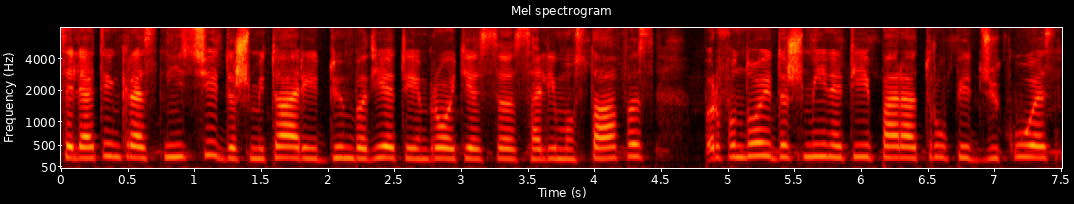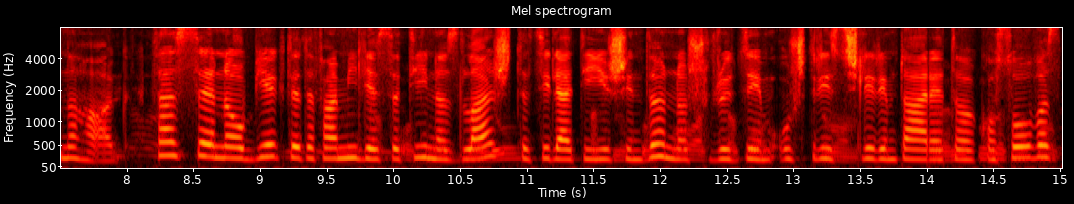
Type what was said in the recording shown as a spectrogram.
Selatin Krasniqi, dëshmitari i dymbëdhjetë i mbrojtjes së Sali Mustafës, përfundoi dëshminë e tij para trupit gjykues në Hagë. Tha se në objektet e familjes së tij në Zllash, të cilat i ishin dhënë në shfrytëzim Ushtrisë Çlirimtare të Kosovës,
